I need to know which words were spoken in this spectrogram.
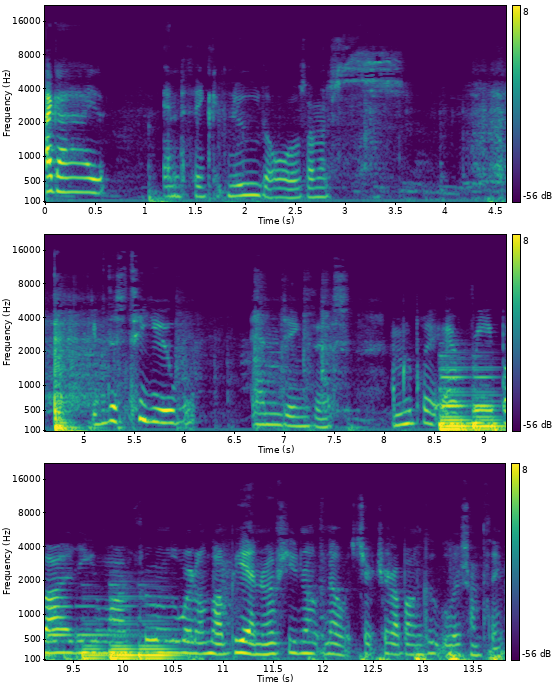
Hi guys, and think noodles. I'm gonna give this to you. Ending this. I'm gonna play everybody wants to rule the world on piano. If you don't know it, search it up on Google or something.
